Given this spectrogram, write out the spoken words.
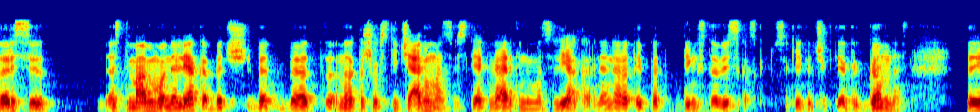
tarsi estimavimo nelieka, bet, bet, bet na, kažkoks skaičiavimas vis tiek vertinimas lieka, ar ne? Nėra taip, kad dinksta viskas, kaip kad šiek tiek gandas. Tai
